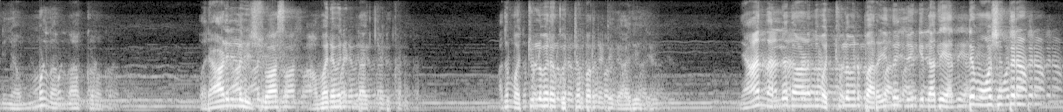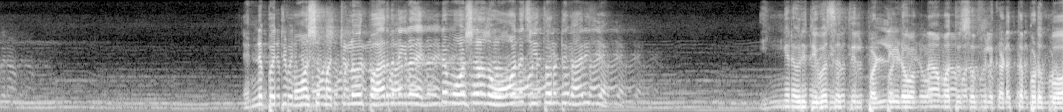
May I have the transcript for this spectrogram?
അത് നമ്മൾ നന്നാക്കണം. ഒരാളിലുള്ള വിശ്വാസം അവനവൻ ഉണ്ടാക്കിയെടുക്കണം. അത് മറ്റുള്ളവരെ കുറ്റം പറഞ്ഞിട്ട് കാര്യമില്ല. ഞാൻ നല്ലതാണെന്ന് മറ്റുള്ളവൻ പറയുന്നില്ലെങ്കിൽ അത് എന്റെ മോശത്തിനാണ് എന്നെ പറ്റി മോശം മറ്റുള്ളവർ പറയുന്നില്ലെങ്കിൽ അത് എന്റെ മോശമാണ് ഓനെ ചീത്ത പറഞ്ഞിട്ട് കാര്യമില്ല. ഇങ്ങനെ ഒരു ദിവസത്തിൽ പള്ളിയുടെ ഒന്നാമത്തെ സഫിൽ കടത്തപ്പെടുമ്പോ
